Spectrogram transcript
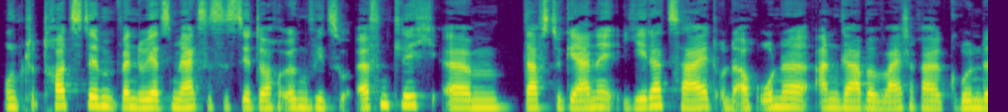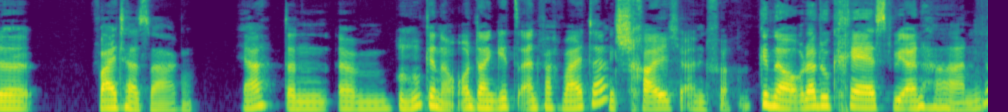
Und trotzdem, wenn du jetzt merkst, es ist dir doch irgendwie zu öffentlich, ähm, darfst du gerne jederzeit und auch ohne Angabe weiterer Gründe weitersagen. Ja, dann ähm, mhm. genau. Und dann geht's einfach weiter. Dann schrei ich einfach. Genau, oder du krähst wie ein Hahn.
